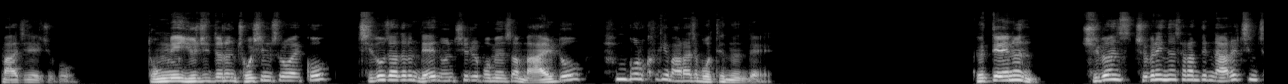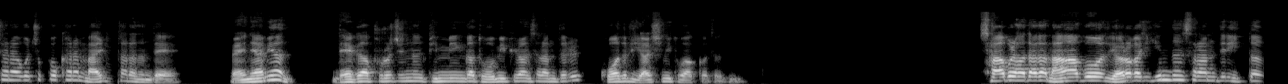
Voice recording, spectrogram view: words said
맞이해 주고 동네 유지들은 조심스러워했고 지도자들은 내 눈치를 보면서 말도 함부로 크게 말하지 못했는데 그때에는 주변 주변에 있는 사람들이 나를 칭찬하고 축복하는 말도 잘하는데 왜냐하면 내가 부르짖는 빈민과 도움이 필요한 사람들을 고아들을 열심히 도왔거든. 사업을 하다가 망하고 여러 가지 힘든 사람들이 있던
